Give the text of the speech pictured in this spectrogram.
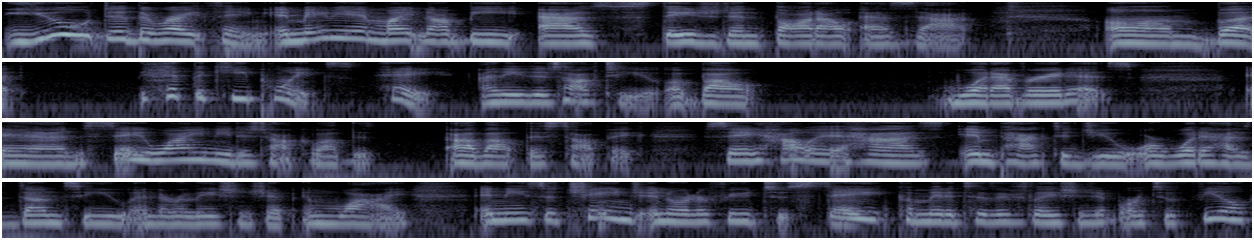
you did the right thing. And maybe it might not be as staged and thought out as that. Um, but hit the key points. Hey, I need to talk to you about whatever it is and say why you need to talk about this about this topic. Say how it has impacted you or what it has done to you in the relationship and why it needs to change in order for you to stay committed to this relationship or to feel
